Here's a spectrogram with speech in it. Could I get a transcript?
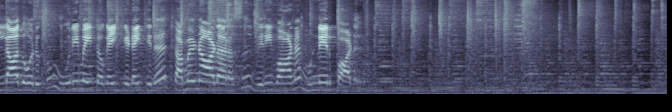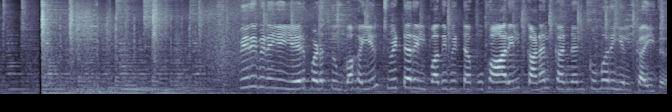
இல்லாதோருக்கும் உரிமை தொகை கிடைத்திட தமிழ்நாடு அரசு விரிவான முன்னேற்பாடு. பிரிவினையை ஏற்படுத்தும் வகையில் ட்விட்டரில் பதிவிட்ட புகாரில் கனல் கண்ணன் குமரியில் கைது.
